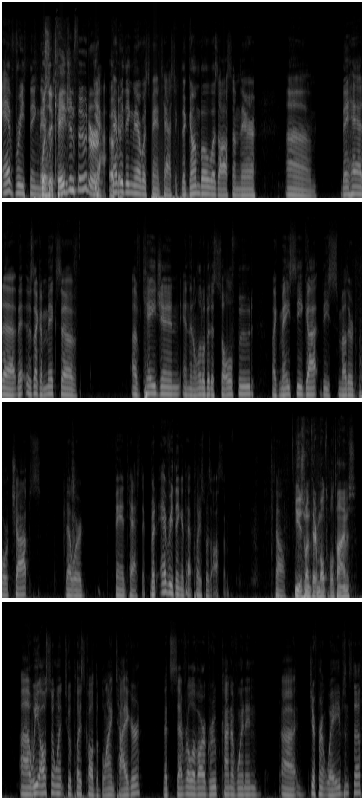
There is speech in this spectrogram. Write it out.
everything there Was was, it Cajun food or yeah, okay. everything there was fantastic. The gumbo was awesome there. Um, they had a it was like a mix of of Cajun and then a little bit of soul food. Like Macy got these smothered pork chops that were fantastic, but everything at that place was awesome. So You just went there multiple times. uh, we also went to a place called the Blind Tiger that several of our group kind of went in uh, different waves and stuff.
